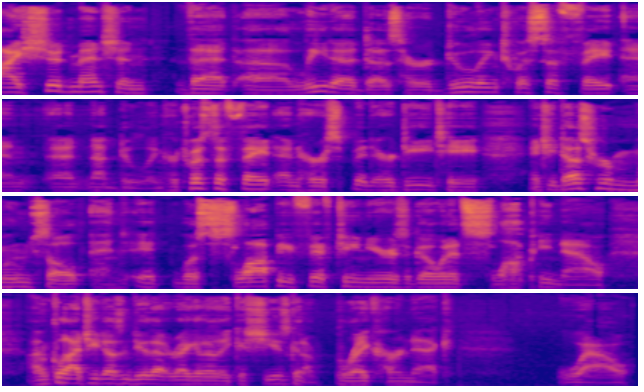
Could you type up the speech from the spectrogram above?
I should mention that uh, Lita does her dueling twist of fate and, and not dueling her twist of fate and her spin her DT, and she does her moonsault, and it was sloppy 15 years ago, and it's sloppy now. I'm glad she doesn't do that regularly because she is gonna break her neck. Wow.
